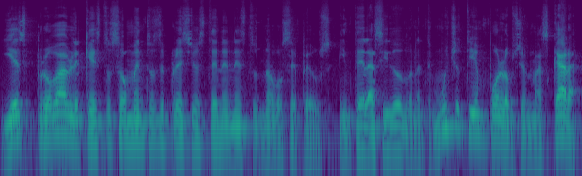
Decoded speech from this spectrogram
y es probable que estos aumentos de precios estén en estos nuevos CPUs. Intel ha sido durante mucho tiempo la opción más cara,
